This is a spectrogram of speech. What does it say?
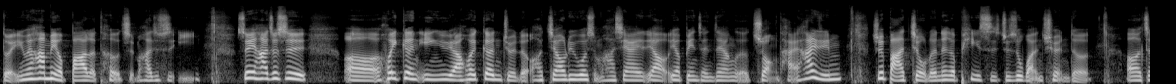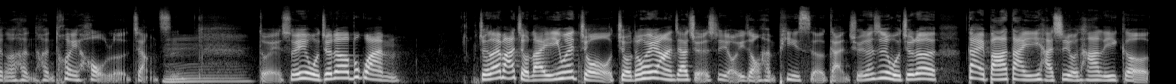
对，因为他没有八的特质嘛，他就是一，所以他就是呃会更阴郁啊，会更觉得啊焦虑，为什么他现在要要变成这样的状态？他已经就把九的那个 piece 就是完全的呃整个很很退后了这样子，对，所以我觉得不管。九代八九代一，因为九九都会让人家觉得是有一种很 peace 的感觉，但是我觉得代八代一还是有它的一个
